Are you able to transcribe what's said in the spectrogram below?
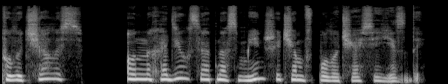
Получалось, он находился от нас меньше, чем в получасе езды.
